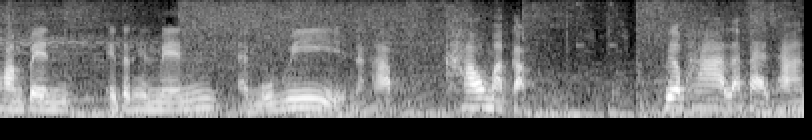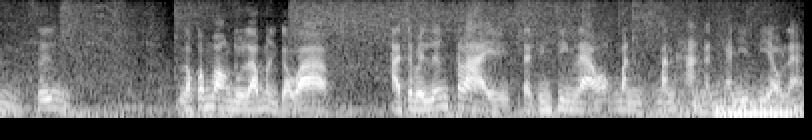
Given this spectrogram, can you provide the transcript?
ความเป็น Entertainment and Movie นะครับเข้ามากับเสื้อผ้าและแฟชั่น ซึ่งเราก็มองดูแล้วเหมือนกับว่าอาจจะเป็นเรื่องไกลแต่จริง ๆ แล้วมันมันห่างกันแค่นิดเดียวแหละ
